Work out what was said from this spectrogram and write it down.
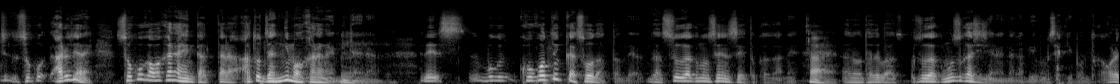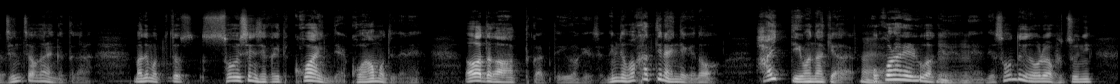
ちょっとそこあるじゃない。そこが分からへんかったらあと何にも分からないみたいな。です僕高校の時からそうだったんだよ。数学の先生とかがね、はい。あの例えば数学難しいじゃない。なんか微分積分とか。俺全然分からへんかったから。まあでもちょっとそういう先生がいて怖いんだよ。怖表でね「分かったか?」とかって言うわけですよ。でみんな分かってないんだけど「はい」って言わなきゃ怒られるわけだよね、でその時に俺は普通に「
